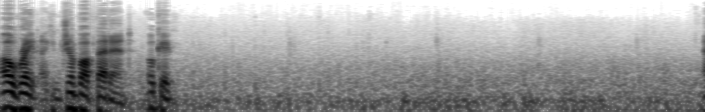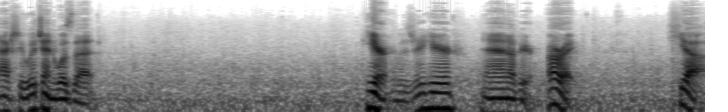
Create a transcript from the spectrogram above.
Oh, right, I can jump off that end. Okay. Actually, which end was that? Here. It was right here and up here. Alright. Yeah.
